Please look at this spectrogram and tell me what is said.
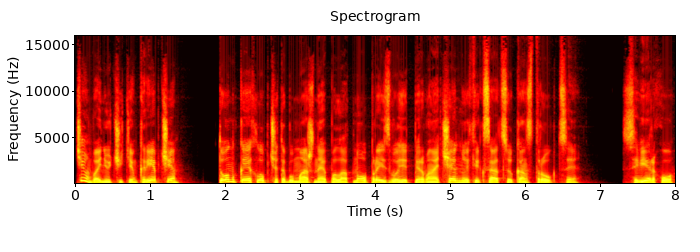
Чем вонючее, тем крепче. Тонкое хлопчатобумажное полотно производит первоначальную фиксацию конструкции. Сверху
